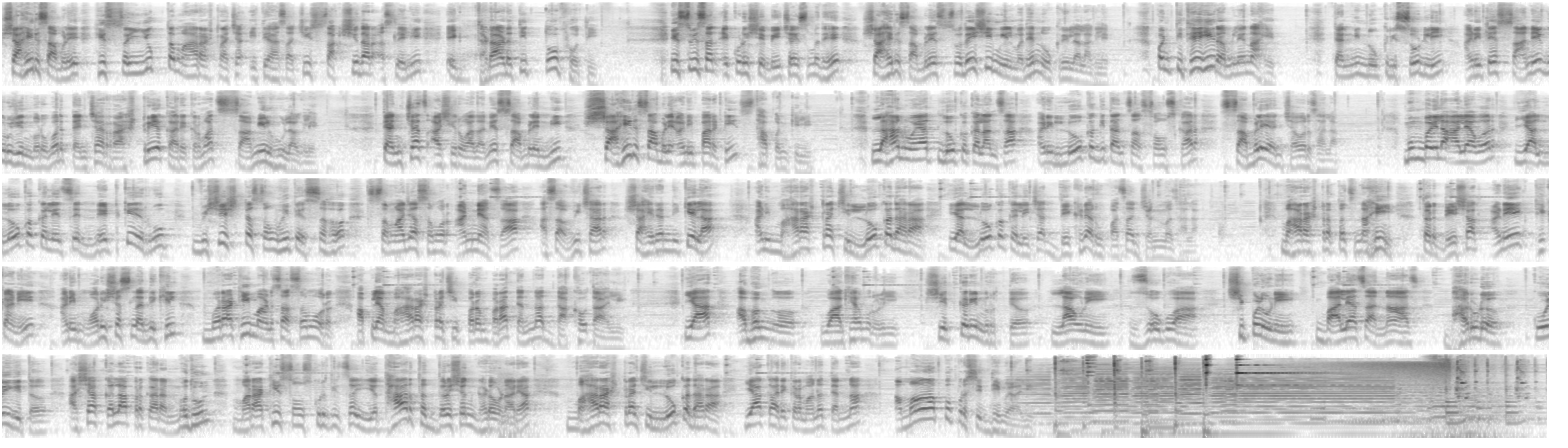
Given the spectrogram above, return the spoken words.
शाहीर साबळे ही संयुक्त महाराष्ट्राच्या इतिहासाची साक्षीदार असलेली एक धडाडती तोफ होती. इसवी सन एकोणीसशे बेचाळीसमध्ये शाहीर साबळे स्वदेशी मिलमध्ये नोकरीला लागले. पण तिथेही रमले नाहीत. त्यांनी नोकरी सोडली आणि ते साने गुरुजींबरोबर त्यांच्या राष्ट्रीय कार्यक्रमात सामील होऊ लागले. त्यांच्याच आशीर्वादाने साबळेंनी शाहीर साबळे आणि पार्टी स्थापन केली. लहान वयात लोककलांचा आणि लोकगीतांचा संस्कार साबळे यांच्यावर झाला. मुंबईला आल्यावर या लोककलेचे नेटके रूप विशिष्ट संहितेसह समाजासमोर आणण्याचा असा विचार शाहिरांनी केला आणि महाराष्ट्राची लोकधारा या लोककलेच्या देखण्या रूपाचा जन्म झाला. महाराष्ट्रातच नाही तर देशात अनेक ठिकाणी आणि मॉरिशसला देखील मराठी माणसासमोर आपल्या महाराष्ट्राची परंपरा त्यांना दाखवता आली. यात अभंग वाघ्यामुरळी शेतकरी नृत्य लावणी जोगवा चिपळुणी बाल्याचा नाच भारुडं कोळीगीतं अशा कला प्रकारांमधून मराठी संस्कृतीचं यथार्थ दर्शन घडवणाऱ्या महाराष्ट्राची लोकधारा या कार्यक्रमानं त्यांना अमाप प्रसिद्धी मिळाली.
